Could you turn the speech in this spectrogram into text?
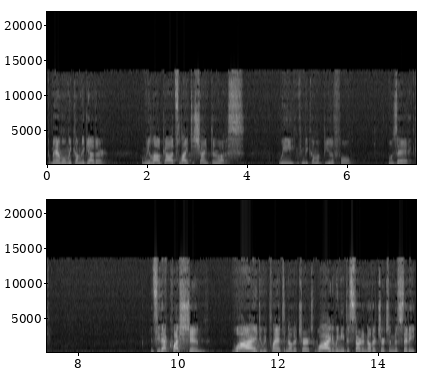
But man, when we come together, and we allow God's light to shine through us, we can become a beautiful mosaic. And see that question why do we plant another church? Why do we need to start another church in the city?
